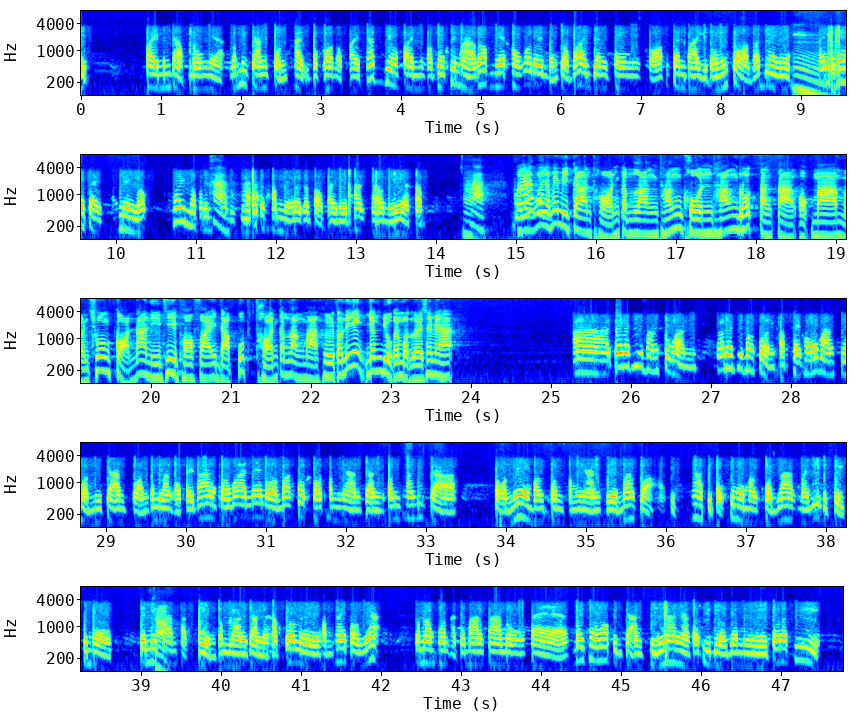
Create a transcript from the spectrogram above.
ไฟมันดับลงเนี่ย แล้วมีการขนถ่ายอุปกรณ์ออกไปแป๊บเดียวไฟมันประทุขึ้นมารอบนี้เขาก็เลยเหมือนกับว่ายังคงขอสแตนบายอยู่ตรงนี้ก่อนแล้วดูอืมให้แน่ใจครั้งหนึ่งแล้วค่อยมาประเด็นค่ะอีกทีว่าจะทำอย่างไรกันต่อไปในภาคเช้านี้อะครับค่ะคุณแสดนังทพว่างยังศ์ไม่มีการถอนกำลังทั้งคนทั้งรถต่างๆ ออกมาเหมือนช่วงก่อนหน้านี้ที่พอไฟดับปุ๊บถอนกำลังมาคือ ตอนนี้ยังยังอยู่กันหมดเลยใช่ไหมฮะอ่า เจ้าหน้าที่บางส่วนเจ้าหน้าที่บางส่วนครับใช้คำว่าบางส่วนมีการถอนกำลังออกไปบ้างเพราะว่าแน่นอนว่าพวกเขาทำงานกันค่อนข้างที่จะต่อเนื่องบางคนทำงานเกินมากกว่า 15 16 ชั่วโมงบางคนลากมา 24 ชั่วโมงจะมีการผัดเปลี่ยนกำลังกันนะครับ ก็เลยทำให้ตอนเนี้ยกำลังพลอาจจะบางตาลงแต่ไม่ใช่ว่าเป็นการทิ้งหน้างานซะทีเดียวยังมีเจ้าหน้าที่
